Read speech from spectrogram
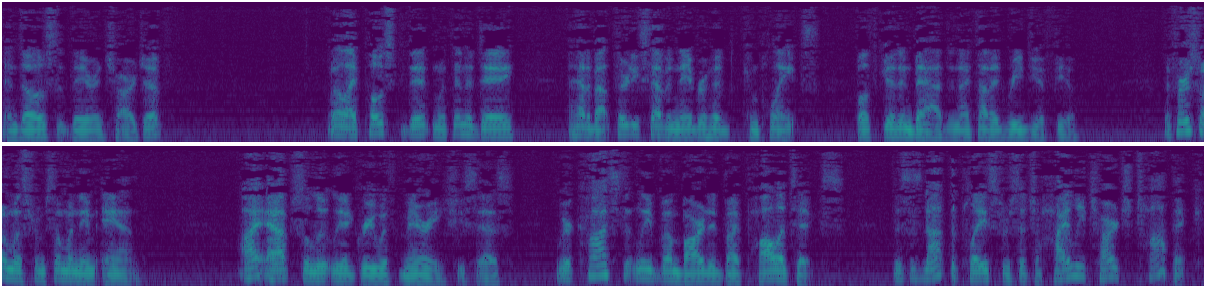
and those that they are in charge of? Well, I posted it, and within a day, I had about 37 neighborhood complaints, both good and bad, and I thought I'd read you a few. The first one was from someone named Anne. I absolutely agree with Mary, she says. We're constantly bombarded by politics. This is not the place for such a highly charged topic.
